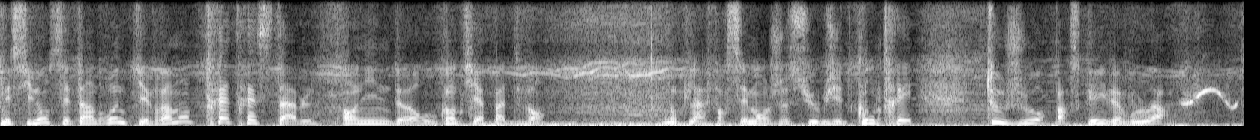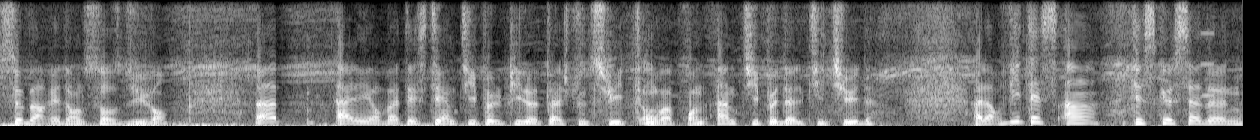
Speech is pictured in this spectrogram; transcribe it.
Mais sinon, c'est un drone qui est vraiment très très stable en indoor ou quand il n'y a pas de vent. Donc là, forcément, je suis obligé de contrer toujours parce qu'il va vouloir se barrer dans le sens du vent. Hop, allez, on va tester un petit peu le pilotage tout de suite. On va prendre un petit peu d'altitude. Alors, vitesse 1, qu'est-ce que ça donne?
